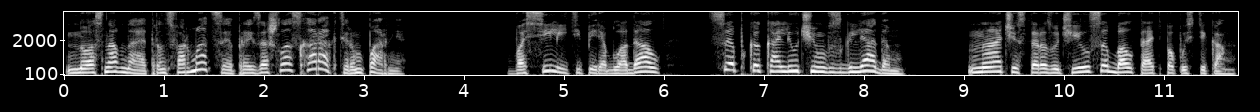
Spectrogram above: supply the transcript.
Но основная трансформация произошла с характером парня. Василий теперь обладал цепко-колючим взглядом, начисто разучился болтать по пустякам.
